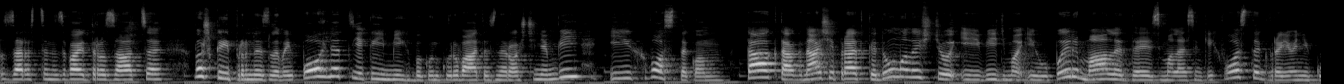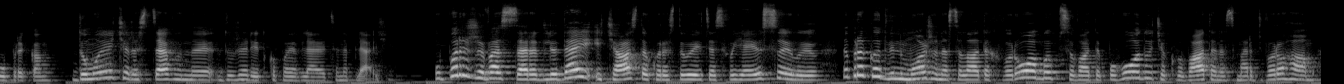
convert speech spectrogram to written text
зараз це називають розаце, важкий пронизливий погляд, який міг би конкурувати з нарощенням вій, і хвостиком. Так, так, наші предки думали, що і відьма, і упир мали десь малесенький хвостик в районі Куприка. Думаю, через це вони дуже рідко появляються на пляжі. Упир живе серед людей і часто користується своєю силою. Наприклад, він може насилати хвороби, псувати погоду, чаклувати на смерть ворогам,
